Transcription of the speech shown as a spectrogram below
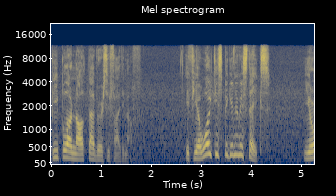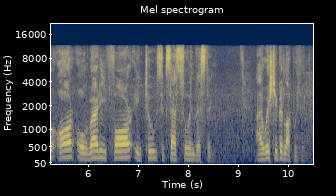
people are not diversified enough. If you avoid these beginner mistakes, you are already far into successful investing. I wish you good luck with it.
